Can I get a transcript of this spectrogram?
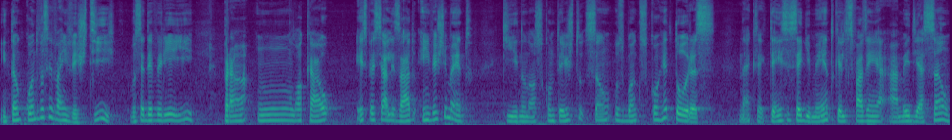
Então, quando você vai investir, você deveria ir para um local especializado em investimento, que no nosso contexto são os bancos corretoras. Né, que tem esse segmento que eles fazem a, mediação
